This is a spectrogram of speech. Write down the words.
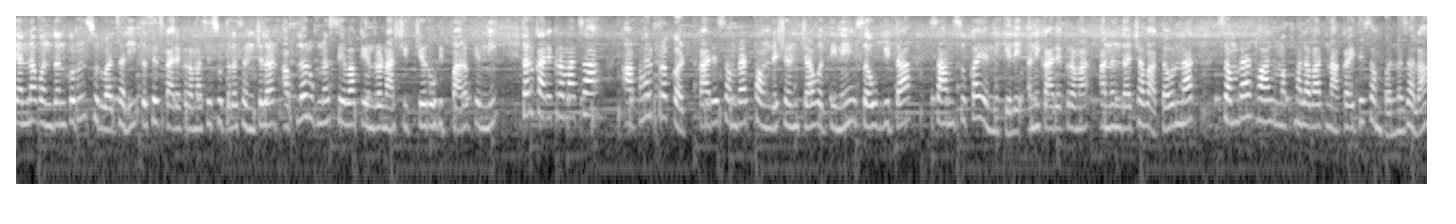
यांना वंदन करून सुरुवात झाली. तसेच कार्यक्रमाचे सूत्रसंचलन आपलं रुग्णसेवा केंद्र नाशिकचे रोहित पारख यांनी. तर कार्यक्रमाचा आभार प्रकट कार्यसम्राट फाउंडेशनच्या वतीने सौ गीता सामसुका यांनी केले आणि कार्यक्रमा आनंदाच्या वातावरणात सम्राट हॉल मखमलाबाद नाका येथे संपन्न झाला.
